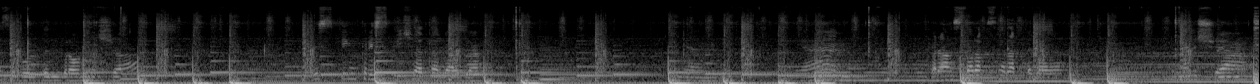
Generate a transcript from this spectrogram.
Kasi golden brown na siya. Crispy crispy siya talaga. Ayan. Ayan. Parang sarap-sarap talaga. Ayan siya.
